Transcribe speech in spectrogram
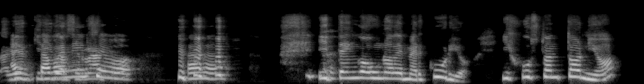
había adquirido hace rato. y tengo uno de mercurio. Y justo Antonio,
